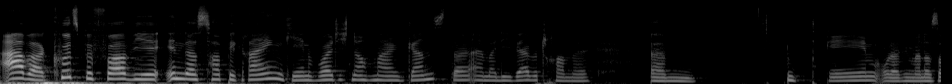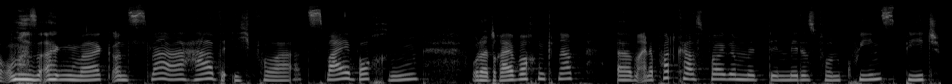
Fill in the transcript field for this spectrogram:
Aber kurz bevor wir in das Topic reingehen, wollte ich noch mal ganz doll einmal die Werbetrommel ähm, drehen oder wie man das auch immer sagen mag. Und zwar habe ich vor zwei Wochen oder drei Wochen knapp ähm, eine Podcast-Folge mit den Mädels von Queen's Beach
